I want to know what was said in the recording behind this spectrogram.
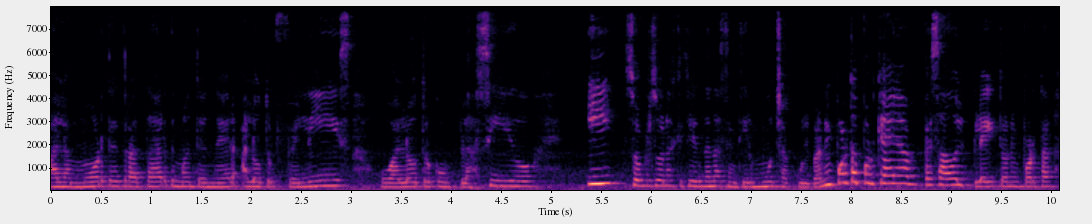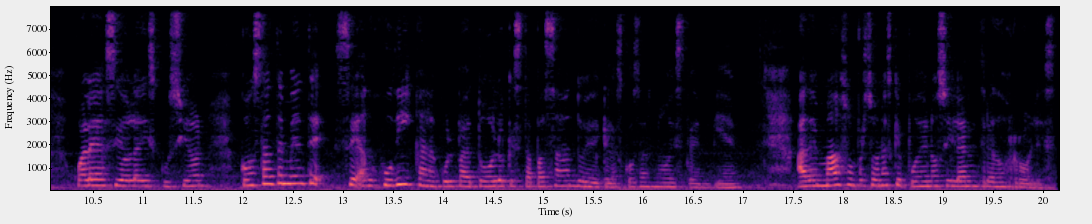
al amor de tratar de mantener al otro feliz o al otro complacido y son personas que tienden a sentir mucha culpa. No importa por qué haya empezado el pleito, no importa cuál haya sido la discusión, constantemente se adjudican la culpa de todo lo que está pasando y de que las cosas no estén bien. Además, son personas que pueden oscilar entre dos roles,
